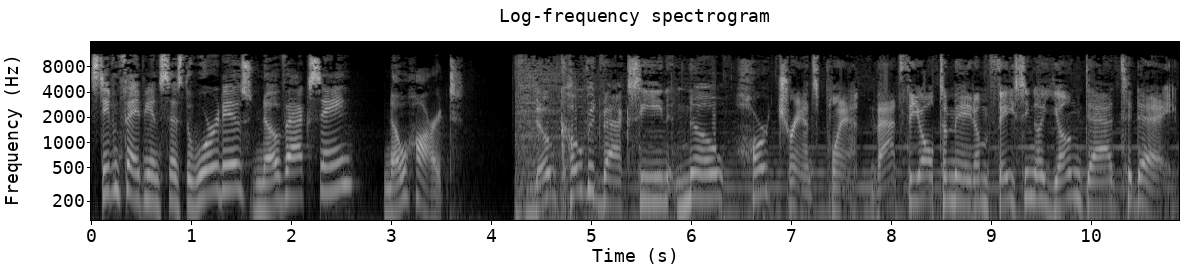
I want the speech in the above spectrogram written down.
Steven Fabian says the word is no vaccine, no heart. No COVID vaccine, no heart transplant. That's the ultimatum facing a young dad today.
